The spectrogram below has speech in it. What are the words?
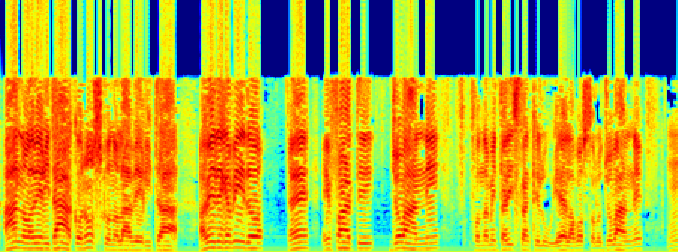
hanno la verità, conoscono la verità. Avete capito? Eh? infatti Giovanni fondamentalista anche lui, eh, l'Apostolo Giovanni, hm?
